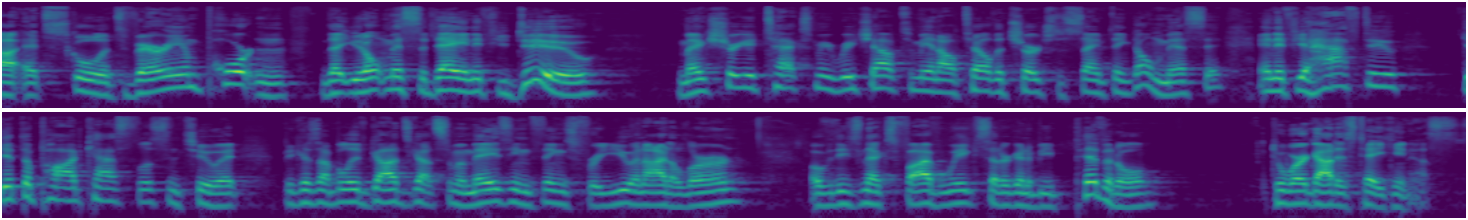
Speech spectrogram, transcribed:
uh, at school, it's very important that you don't miss a day. And if you do, make sure you text me, reach out to me, and I'll tell the church the same thing. Don't miss it. And if you have to, get the podcast, listen to it, because I believe God's got some amazing things for you and I to learn over these next five weeks that are going to be pivotal to where God is taking us.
